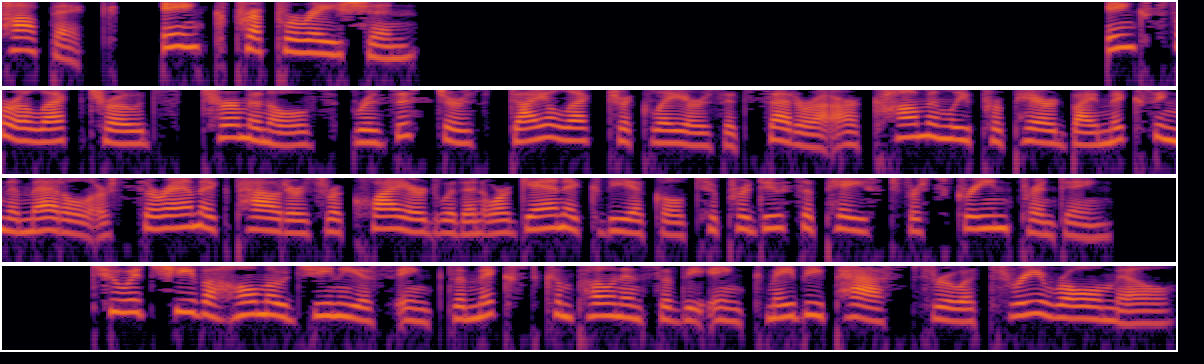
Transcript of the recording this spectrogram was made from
Topic: Ink preparation. Inks for electrodes, terminals, resistors, dielectric layers etc. are commonly prepared by mixing the metal or ceramic powders required with an organic vehicle to produce a paste for screen printing. To achieve a homogeneous ink the mixed components of the ink may be passed through a three-roll mill.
